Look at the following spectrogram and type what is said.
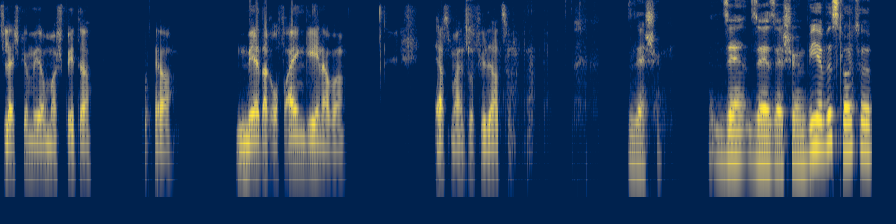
vielleicht können wir ja mal später ja, mehr darauf eingehen, aber erstmal so viel dazu. Sehr schön. Sehr, sehr, sehr schön. Wie ihr wisst, Leute,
